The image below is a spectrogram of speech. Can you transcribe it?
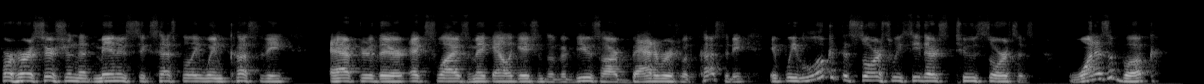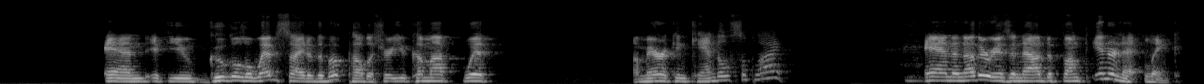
for her assertion that men who successfully win custody after their ex-wives make allegations of abuse are batterers with custody. If we look at the source, we see there's two sources. One is a book, and if you Google the website of the book publisher, you come up with American Candle Supply. And another is a now defunct internet link.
